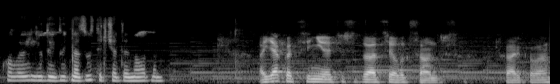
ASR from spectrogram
коли люди йдуть на зустріч один одному. А як оцінює цю ситуацію Олександр з Харкова?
